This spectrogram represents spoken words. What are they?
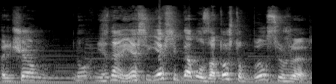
Причем, ну, не знаю, я, я всегда был за то, чтобы был сюжет.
